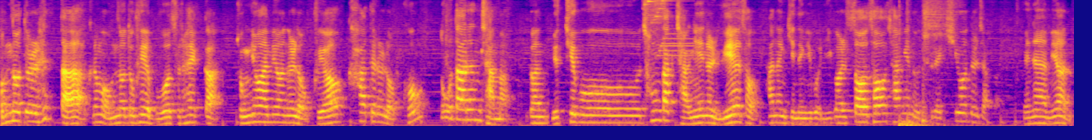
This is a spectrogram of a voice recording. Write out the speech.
업로드를 했다. 그러면 업로드 후에 무엇을 할까? 종료 화면을 넣고요. 카드를 넣고 또 다른 자막. 이건 유튜브 청각 장애인을 위해서 하는 기능이고 이걸 써서 상위 노출의 키워드를 잡아요. 왜냐하면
